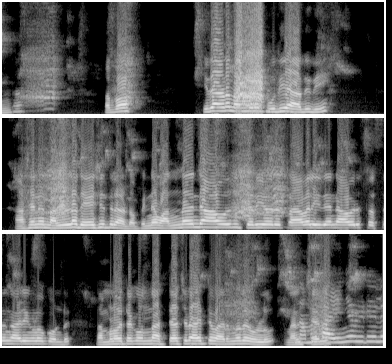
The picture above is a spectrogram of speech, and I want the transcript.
എന്താ? അപ്പോ ഇതാണ് നമ്മുടെ പുതിയ അതിഥി. ആശാന് നല്ല ദേഷ്യത്തിലാട്ടോ പിന്നെ വന്നതിന്റെ ആ ഒരു ചെറിയൊരു ട്രാവൽ ചെയ്തതിന്റെ ആ ഒരു സ്ട്രെസ്സും കാര്യങ്ങളൊക്കെ ഉണ്ട്. നമ്മളൊറ്റൊക്കെ ഒന്ന് അറ്റാച്ച്ഡ് ആയിട്ട് വരുന്നതേ ഉള്ളൂ. കഴിഞ്ഞ വീഡിയോയിൽ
